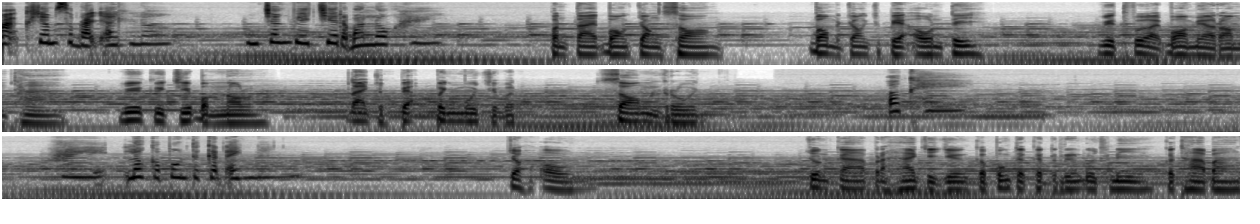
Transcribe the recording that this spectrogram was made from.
ម៉ាក់ខ្ញុំសម្រេចឲ្យលោកអញ្ចឹងវាជារបស់លោកហើយប៉ុន្តែបងចង់សង បងមិនចង់ជពាក់អូនទេវាធ្វើឲ្យបងមានអារម្មណ៍ថាវាគឺជាបំណុលដែលជពាក់ពេញមួយជីវិតសងមិនរួចអូខេហើយ លោកកំពុងតែគិតអីហ្នឹងចុះអូនជួនកាលប្រហែលជាយើងកំពុងតែគិតរឿងដូចគ្នាក៏ថាបាន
